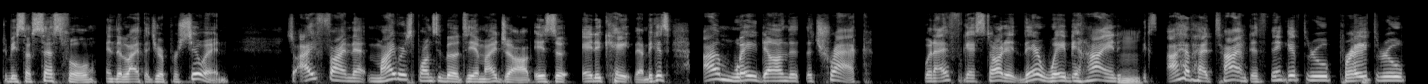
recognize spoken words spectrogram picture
to be successful in the life that you're pursuing. So I find that my responsibility and my job is to educate them because I'm way down the, the track when I get started, they're way behind mm. because I have had time to think it through, pray through,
